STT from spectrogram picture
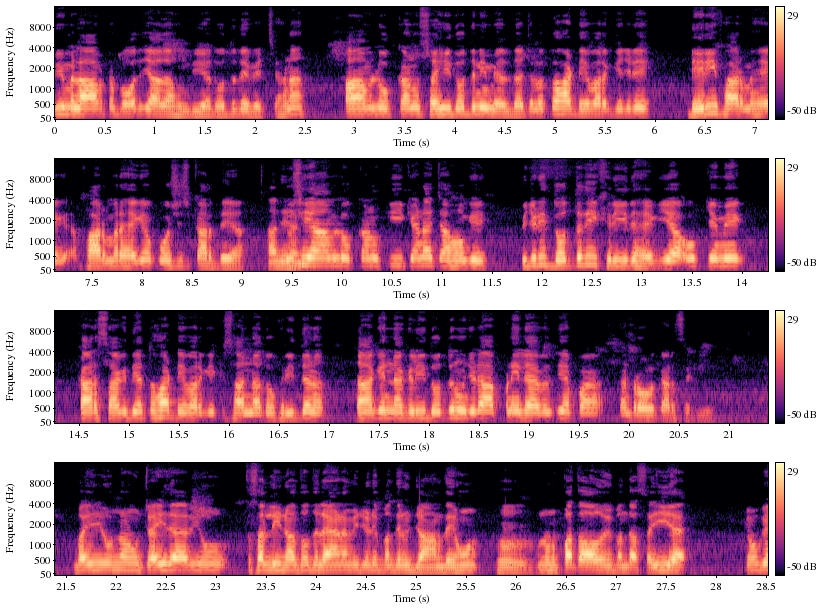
ਵੀ ਮਿਲਾਵਟ ਬਹੁਤ ਜ਼ਿਆਦਾ ਹੁੰਦੀ ਆ ਦੁੱਧ ਦੇ ਵਿੱਚ ਹਨਾ? ਆਮ ਲੋਕਾਂ ਨੂੰ ਸਹੀ ਦੁੱਧ ਨਹੀਂ ਮਿਲਦਾ। ਚਲੋ ਤੁਹਾਡੇ ਵਰਗੇ ਜਿਹੜੇ ਡੇਰੀ ਫਾਰਮ ਹੈਗੇ ਫਾਰਮਰ ਹੈਗੇ ਉਹ ਕੋਸ਼ਿਸ਼ ਕਰਦੇ ਆ। ਤੁਸੀਂ ਆਮ ਲੋਕਾਂ ਨੂੰ ਕੀ ਕਹਿਣਾ ਚਾਹੋਗੇ ਵੀ ਜਿਹੜੀ ਦੁੱਧ ਦੀ ਖਰੀਦ ਹੈਗੀ ਆ ਉਹ ਕਿਵੇਂ ਕਰ ਸਕਦੇ ਆ? ਤੁਹਾਡੇ ਵਰਗੇ ਕਿਸਾਨਾਂ ਤੋਂ ਖਰੀਦਣ ਤਾਂ ਕਿ ਨਕਲੀ ਦੁੱਧ ਨੂੰ ਜਿਹੜਾ ਆਪਣੇ ਲੈਵਲ ਤੇ ਆਪਾਂ ਕੰਟਰੋਲ ਕਰ ਸਕੀਏ। ਬਾਈ ਉਹਨਾਂ ਨੂੰ ਚਾਹੀਦਾ ਹੈ ਵੀ ਉਹ ਤਸੱਲੀ ਨਾਲ ਦੁੱਧ ਲੈਣ ਵੀ ਜਿਹੜੇ ਬੰਦੇ ਨੂੰ ਜਾਣਦੇ ਹੋਣ। ਹੂੰ। ਉਹਨਾਂ ਨੂੰ ਪਤਾ ਹੋਵੇ ਬੰਦਾ ਸਹੀ ਹੈ। ਕਿਉਂਕਿ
